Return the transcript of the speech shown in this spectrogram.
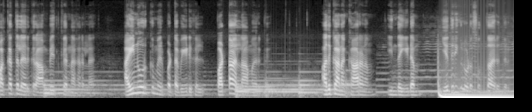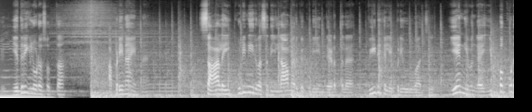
பக்கத்தில் இருக்கிற அம்பேத்கர் நகரில் ஐநூறுக்கும் மேற்பட்ட வீடுகள் பட்டா இல்லாமல் இருக்கு. அதுக்கான காரணம் இந்த இடம் எதிரிகளோட சொத்தா இருந்திருக்கு. எதிரிகளோட சொத்தா? அப்படின்னா என்ன? சாலை குடிநீர் வசதி இல்லாமல் இருக்கக்கூடிய இந்த இடத்துல வீடுகள் எப்படி உருவாச்சு? ஏன் இவங்க இப்ப கூட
